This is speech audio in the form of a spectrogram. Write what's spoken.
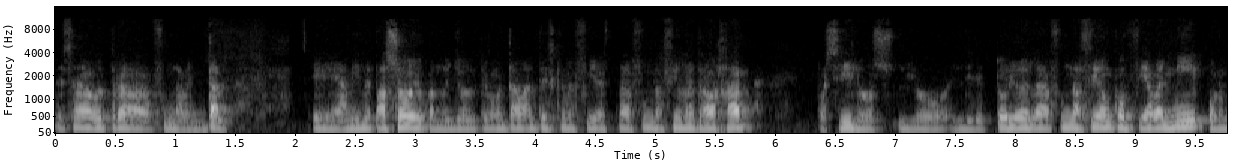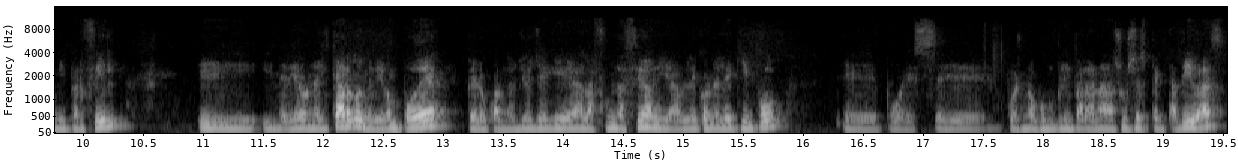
Esa es otra fundamental. Eh, a mí me pasó, cuando yo te comentaba antes que me fui a esta fundación a trabajar, pues sí, los, el directorio de la fundación confiaba en mí por mi perfil, y, me dieron el cargo y me dieron poder, pero cuando yo llegué a la fundación y hablé con el equipo, eh, pues, eh, pues no cumplí para nada sus expectativas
